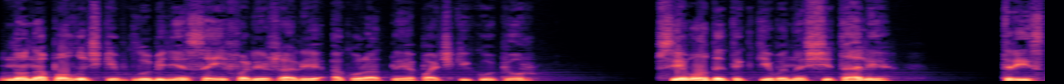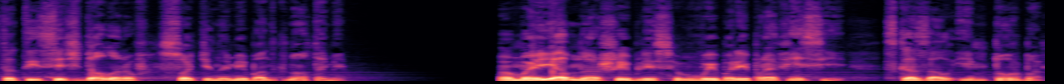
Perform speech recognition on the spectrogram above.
Но на полочке в глубине сейфа лежали аккуратные пачки купюр. Всего детективы насчитали 300 тысяч долларов сотенными банкнотами. «Мы явно ошиблись в выборе профессии», — сказал им Турбо.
